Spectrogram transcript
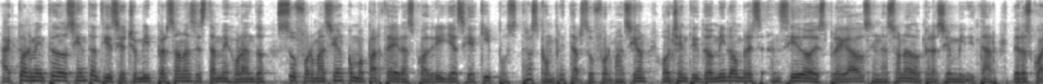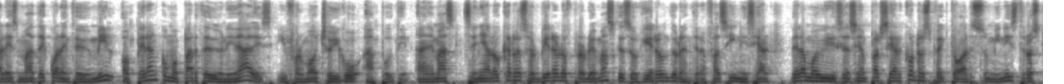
Actualmente 218 mil personas están mejorando su formación como parte de las cuadrillas y equipos. Tras completar su formación, 82 mil hombres han sido desplegados en la zona de operación militar, de los cuales más de 41 mil operan como parte de unidades, informó Choigu a Putin. Además, señaló que resolvieron los problemas que surgieron durante la fase inicial de la movilización parcial con respecto a los suministros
